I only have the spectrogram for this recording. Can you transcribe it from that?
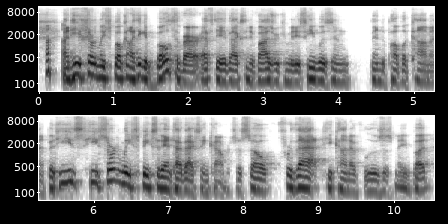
and he's certainly spoken. I think at both of our FDA vaccine advisory committees, he was in into public comment, but he's he certainly speaks at anti-vaccine conferences. So for that, he kind of loses me. But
